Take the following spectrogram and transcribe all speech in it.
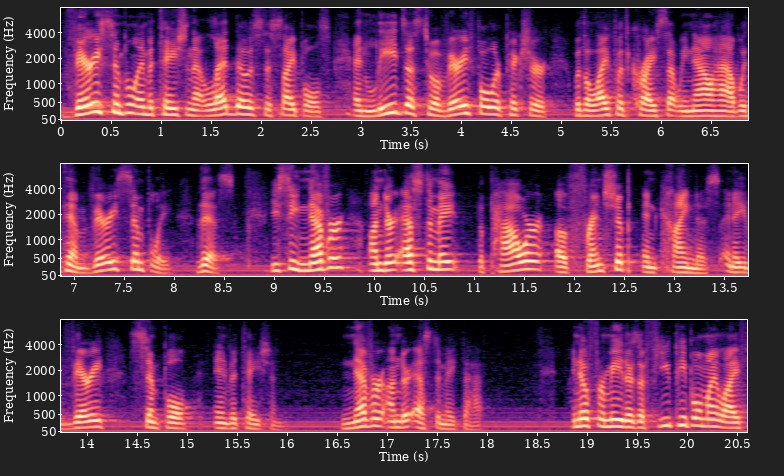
Very simple invitation that led those disciples and leads us to a very fuller picture with the life with Christ that we now have with him. Very simply, this. You see, never underestimate the power of friendship and kindness in a very simple invitation. Never underestimate that. I know for me, there's a few people in my life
